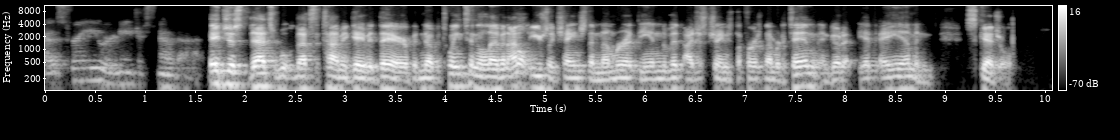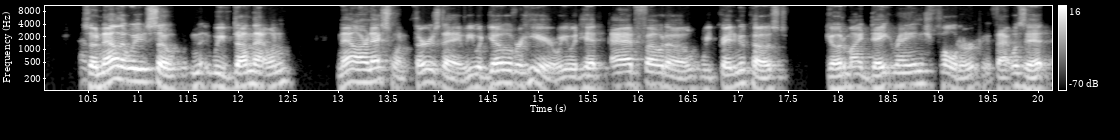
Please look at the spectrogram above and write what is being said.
post for you, or do you just know that? It just, that's, that's the time it gave it there, but no, between ten and eleven, I don't usually change the number at the end of it. I just change the first number to ten and go to hit AM and schedule. So now that we, so we've done that one. Now our next one, Thursday, we would go over here, we would hit add photo, we'd create a new post, go to my date range folder, if that was it.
